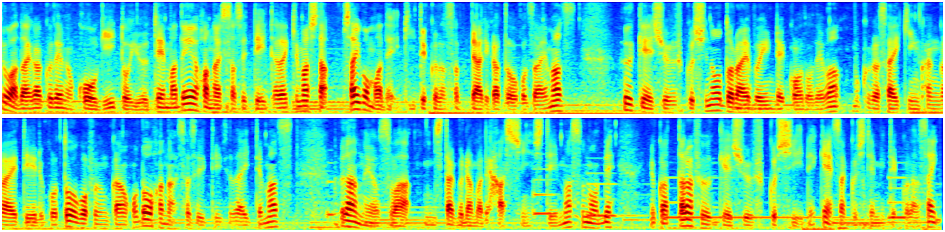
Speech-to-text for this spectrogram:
今日は大学での講義というテーマでお話しさせていただきました。最後まで聞いてくださってありがとうございます。風景修復師のドライブインレコードでは僕が最近考えていることを5分間ほどお話しさせていただいてます。普段の様子はインスタグラムで発信していますのでよかったら風景修復師で検索してみてください。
